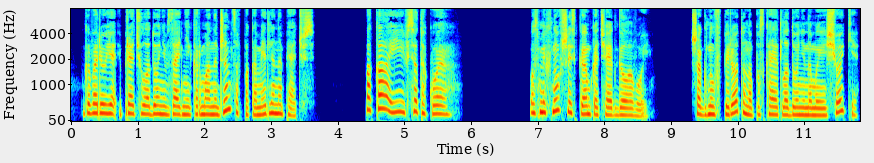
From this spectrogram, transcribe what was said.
— говорю я и прячу ладони в задние карманы джинсов, пока медленно пячусь. «Пока» и все такое. Усмехнувшись, Кэм качает головой. Шагнув вперед, он опускает ладони на мои щеки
